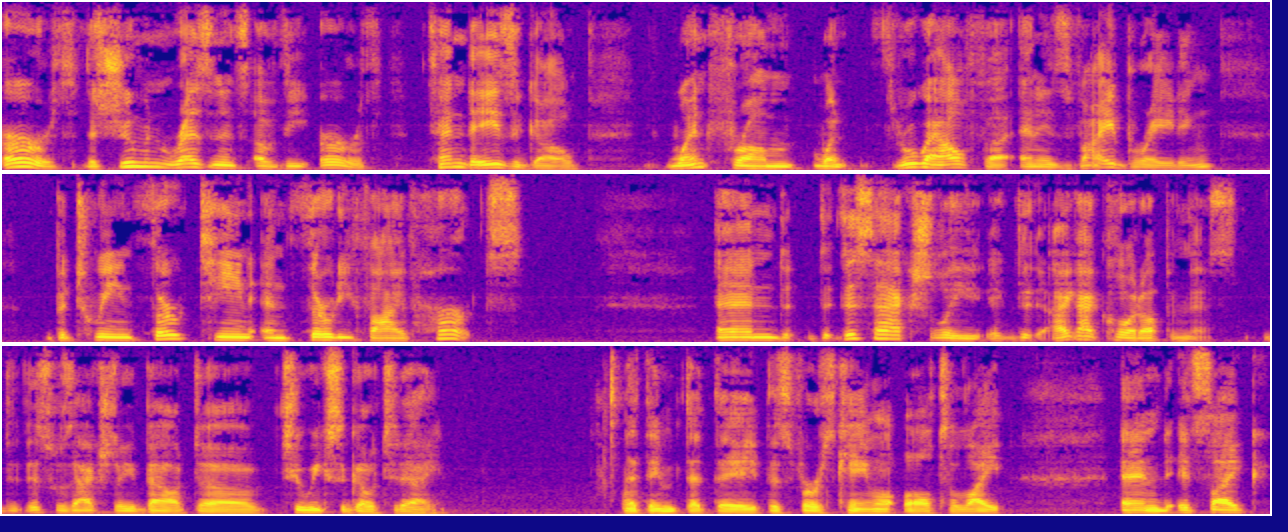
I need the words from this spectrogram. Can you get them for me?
Earth, the Schumann resonance of the Earth, 10 days ago went from went through alpha and is vibrating between 13 and 35 hertz. And this actually, I got caught up in this. This was actually about uh, two weeks ago today that they that they this first came all, all to light, and it's like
